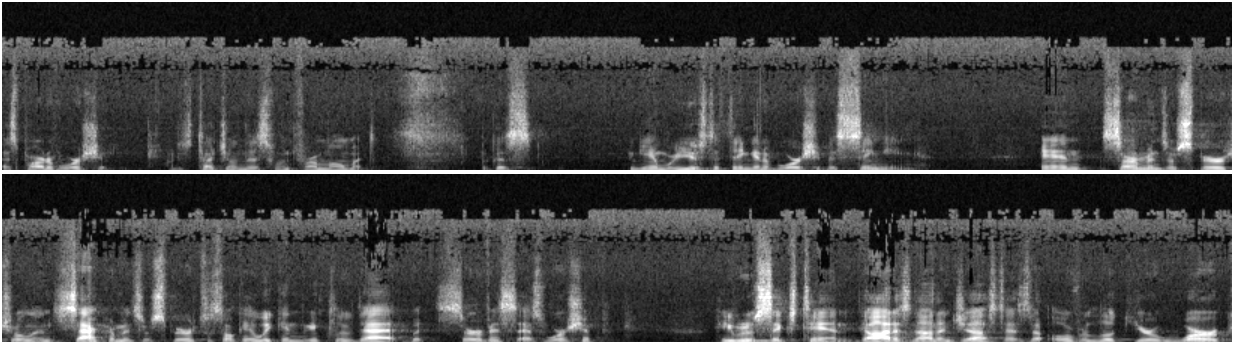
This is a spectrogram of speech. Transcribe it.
as part of worship. I'll just touch on this one for a moment because Again, we're used to thinking of worship as singing. And sermons are spiritual and sacraments are spiritual. So, okay, we can include that. But service as worship? Hebrews 6.10, God is not unjust as to overlook your work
